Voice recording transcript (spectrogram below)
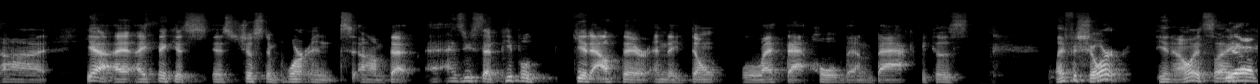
uh, yeah, I, I, think it's it's just important um, that, as you said, people get out there and they don't let that hold them back because life is short. You know, it's like yeah.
